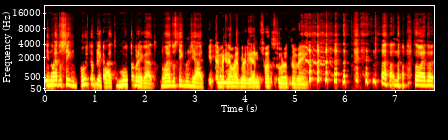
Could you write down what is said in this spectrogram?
E não é do signo. Muito obrigado, muito obrigado. Não é do signo de Ares. E também não é do Ariano Suassuna também. não, não, é do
